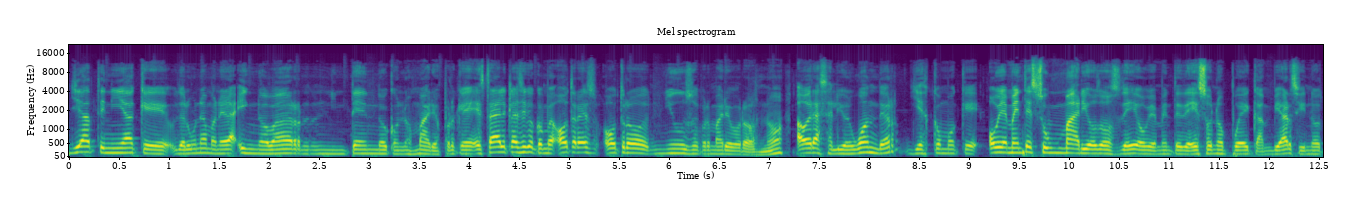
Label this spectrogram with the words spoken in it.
ya tenía que de alguna manera innovar Nintendo con los Marios. Porque estaba el clásico como otra vez otro New Super Mario Bros. ¿no? Ahora salió el Wonder y es como que obviamente es un Mario 2D. Obviamente de eso no puede cambiar. Si no,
